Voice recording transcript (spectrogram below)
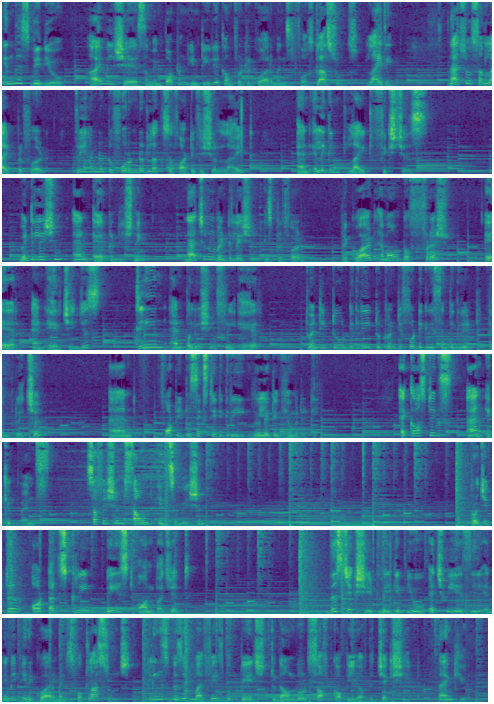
In this video, I will share some important interior comfort requirements for classrooms. Lighting. Natural sunlight preferred, 300 to 400 lux of artificial light, and elegant light fixtures. Ventilation and air conditioning. Natural ventilation is preferred. Required amount of fresh air and air changes. Clean and pollution free air. 22 degree to 24 degree centigrade temperature and 40 to 60 degree relative humidity. Acoustics and equipments, sufficient sound insulation, projector or touch screen based on budget. This check sheet will give you HVAC and MEP requirements for classrooms. Please visit my Facebook page to download soft copy of the check sheet. Thank you.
